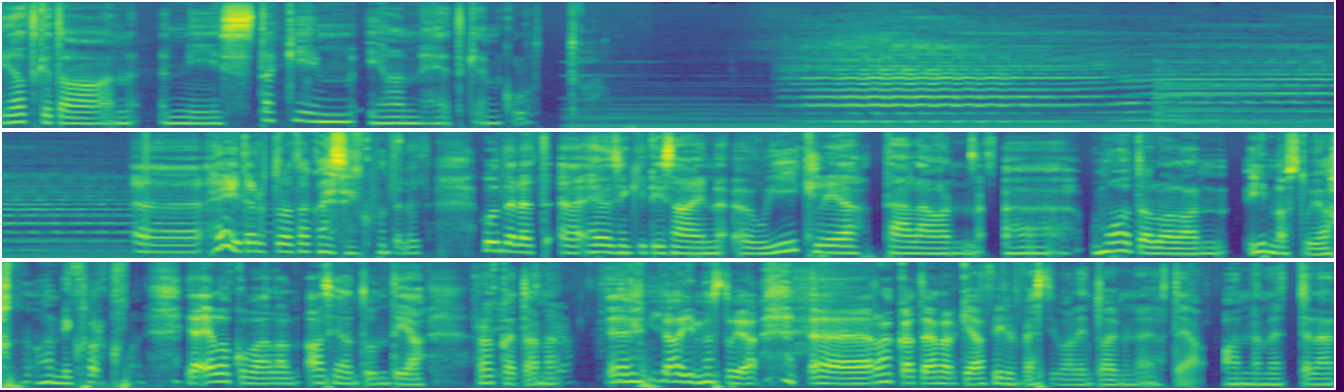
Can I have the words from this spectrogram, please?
jatketaan niistäkin ihan hetken kuluttua. Uh, hei, tervetuloa takaisin. Kuuntelet, kuuntelet uh, Helsinki Design Weeklyä. Täällä on uh, muotoilualan innostuja Anni Korkman ja elokuva asiantuntija Rakkatana ja innostuja uh, Rakkaat Energia Filmfestivaalin toiminnanjohtaja Anna Möttölän.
